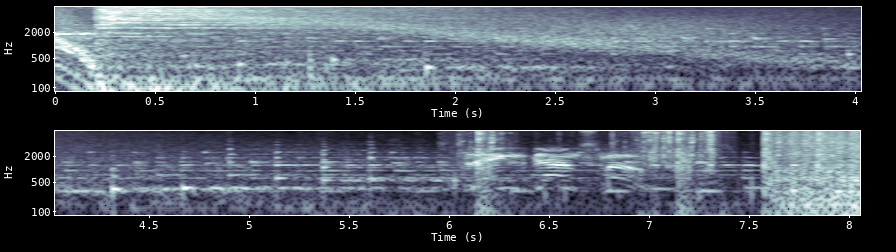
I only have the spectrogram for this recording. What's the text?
Laying down smoke.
